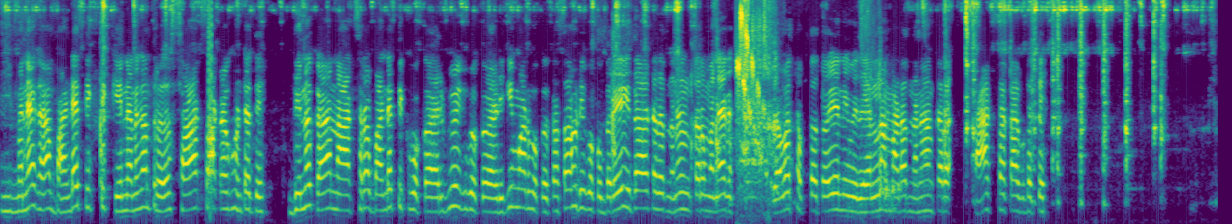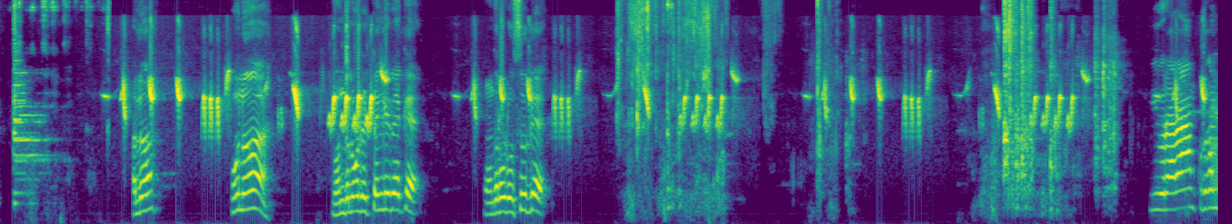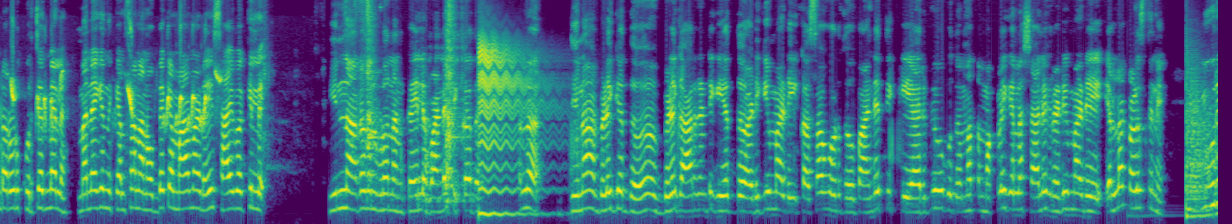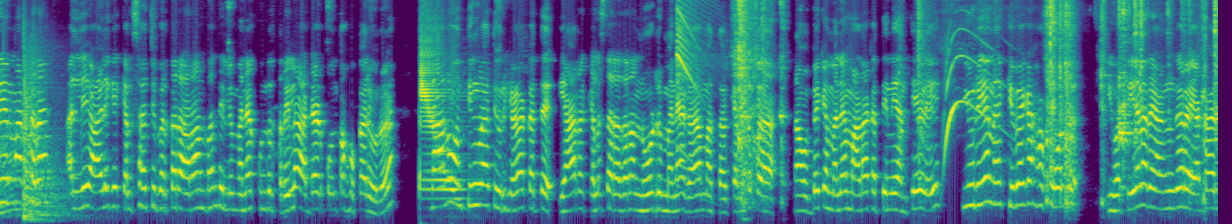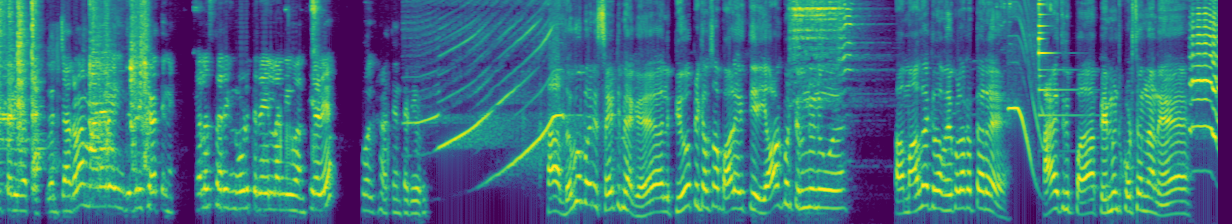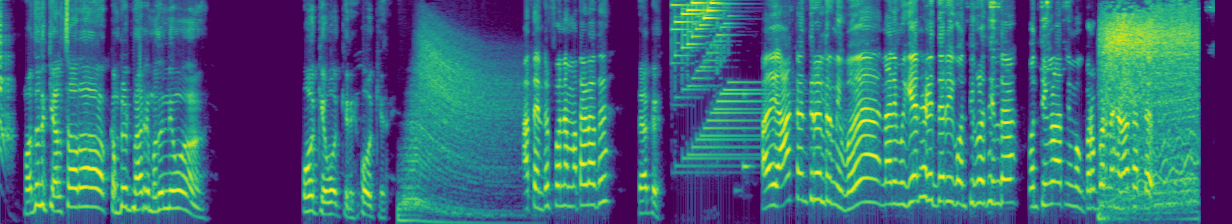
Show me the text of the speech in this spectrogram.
ಈ ಮನ್ಯಾಗ ಬಾಂಡೆ ತಿಕ್ ತಿಕ್ಕಿ ನನಗಂತ್ರ ಸಾಕ್ ಸಾಕಾಗಿ ಹೊಂಟೈತಿ. ದಿನಕ್ಕ ನಾಲ್ಕ್ ಸರ ಬಾಂಡೆ ತಿಕ್ಬೇಕು, ಅರ್ಬಿ ಒಗಿಬೇಕು, ಅಡಿಗೆ ಮಾಡ್ಬೇಕು, ಕಸ ಹೊಡಿಬೇಕು, ಬರೇ ಇದಾಕದ ನನಗಂಕರ ಮನ್ಯಾಗ. ಯಾವತ್ ಏನ್ ನೀವು ಇದೆಲ್ಲ ಮಾಡೋದ್ ನನಗಂಕರ ಸಾಕ್ ಸಾಕಾಗ್ಬಿಡತ್ತೆ ಹಲೋ? ಹ್ಞೂ ಒಂದು ಲೋಡ್ ಇಟ್ಟಂಗಿ ಬೇಕೆ? ಒಂದು ಲೋಡ್ ಉಸುಗೆ ಇವ್ರ ಆರಾಮ್ ಕುಡ್ಕೊಂಬಿಟ್ಟಾರ ರೋಡ್ ಕುರ್ಚದ್ ಮೇಲೆ. ಮನ್ಯಾಗಿಂದ ಕೆಲಸ ನಾನು ಒಬ್ಬಕ್ಕೆ ಮಾಡ್ ಮಾಡಿ ಸಾಯ್ಬೇಕಿಲ್ಲ. ಇನ್ನ ಆಗದಲ್ ಬಿಡು ನನ್ನ ಕೈಲಿ ಬಾಂಡೆ ತಿಕ್ಕದ. ಅಲ್ಲ, ದಿನ ಬೆಳಿಗ್ಗೆ ಎದ್ದು ಬೆಳಿಗ್ಗೆ ಆರ್ ಗಂಟೆಗೆ ಎದ್ದು ಅಡಿಗೆ ಮಾಡಿ, ಕಸ ಹೊಡೆದು, ಬಾಂಡೆ ತಿಕ್ಕಿ, ಅರ್ಬಿ ಹೋಗುದು ಮತ್ತ ಮಕ್ಳಿಗೆಲ್ಲ ಶಾಲೆಗೆ ರೆಡಿ ಮಾಡಿ ಎಲ್ಲಾ ಕಳಿಸ್ತೀನಿ. ಇವ್ರ ಏನ್ ಮಾಡ್ತಾರ? ಅಲ್ಲಿ ಆಳಿಗೆ ಕೆಲಸ ಹಚ್ಚಿ ಬರ್ತಾರ, ಆರಾಮ್ ಬಂದ್ ಇಲ್ಲಿ ಮನ್ಯಾಗ ಕುಂದಿರ್ತಾರ. ಇಲ್ಲ ಅಡ್ಡಾಡ್ಕೊಂತ ಹೋಕಾರ ಇವ್ರು. ನಾನು ಒಂದ್ ತಿಂಗಳಾತಿ ಇವ್ರು ಹೇಳಾಕತ್ತೆ, ಯಾರ ಕೆಲಸದಾರ ಅದಾರ ನೋಡ್ರಿ ಮನ್ಯಾಗ, ಮತ್ತ ಕೆಲ್ಸಕ್ಕ ನಾ ಒಬ್ಬಕ್ಕೆ ಮನೆ ಮಾಡಾಕತ್ತೀನಿ ಅಂತೇಳಿ. ಇವ್ರೇನ್ ಕಿವ್ಯಾಗ ಹಾಕೋಲ್ರಿ? ಇವತ್ ಏನಾರ ಹಂಗಾರ ಯಾಕ ಇವತ್ತು? ಇವತ್ತ ಇವತ್ ಜಗಳ ಮಾಡ್ಯಾರ ಹಿಂಗ್ ಬಿದ್ರಿ ಹೇಳ್ತೀನಿ. ಕೆಲಸದಾರಿಗೆ ನೋಡ್ತೀರ ಇಲ್ಲ ನೀವು ಅಂತ ಹೇಳಿ ಹೋಗಿ ಹೇಳ್ತೇನೆ ತಡಿ ಇವ್ರಿಗೆ. ಹಾ ಲಘು ಬರ್ರಿ ಸೈಟ್ ಮ್ಯಾಗ. ಅಲ್ಲಿ ಪಿ ಓ ಪಿ ಕೆಲಸ ಭಾಳ ಐತಿ. ಯಾವಾಗ ಬರ್ತೀರಿ ನೀವು ನೀವು? ಆ ಮಾಲಕರು ಹೊಯ್ಕೊಳಕತ್ತಾರೆ. ಆಯ್ತ್ರಿಪ್ಪ ಪೇಮೆಂಟ್ ಕೊಡ್ತೇನೆ ನಾನೇ. ಮೊದಲು ಕೆಲಸ ಕಂಪ್ಲೀಟ್ ಮಾಡ್ರಿ ಮೊದಲು ನೀವು. ಓಕೆ ಓಕೆ ರೀ ಓಕೆ ರೀ. ಆತೇನ್ರಿ ಫೋನ್ ಮಾತಾಡೋದು? ಯಾಕೆ? ಯಾಕಂತಿರಲ್ರಿ ನೀವ್? ನಾ ನಿಮಗ್ ಏನ್ ಹೇಳಿದ್ದೆ ಈಗ ಒಂದ್ ತಿಂಗಳ ಹಿಂದ? ಒಂದ್ ತಿಂಗಳಾತ್ ನಿಮಗ್ ಬರೋಬ್ಬರ್ ನಾ ಹೇಳಾಕತ್ತ.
